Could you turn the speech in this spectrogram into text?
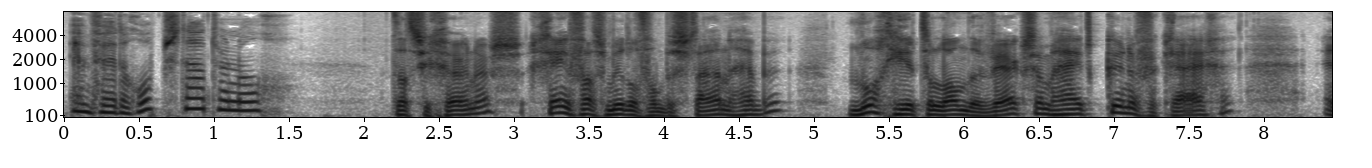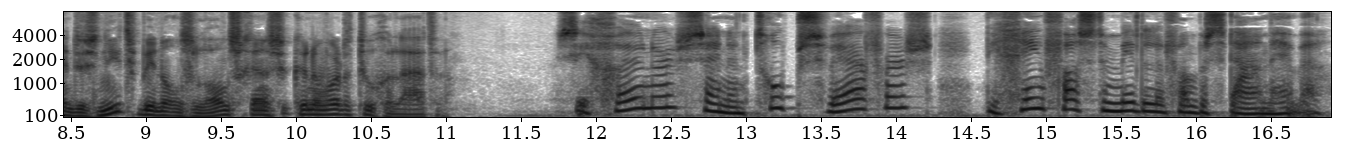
En verderop staat er nog. Dat zigeuners geen vast middel van bestaan hebben, noch hier te landen werkzaamheid kunnen verkrijgen en dus niet binnen onze landsgrenzen kunnen worden toegelaten. Zigeuners zijn een troep zwervers die geen vaste middelen van bestaan hebben.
